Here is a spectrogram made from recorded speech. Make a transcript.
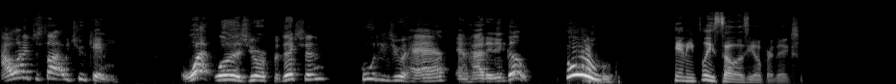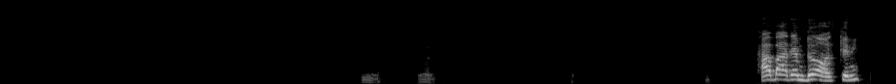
I wanted to start with you, Kenny. What was your prediction? Who did you have, and how did it go? Woo. Kenny, please tell us your prediction. How about them dogs, Kenny?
